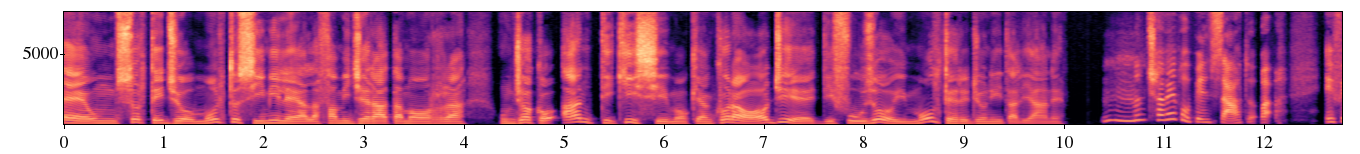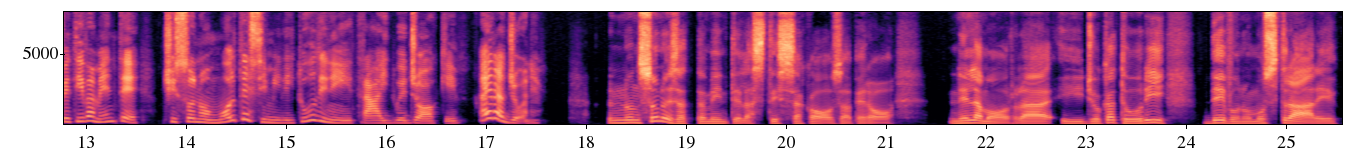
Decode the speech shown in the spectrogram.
è un sorteggio molto simile alla famigerata morra, un gioco antichissimo che ancora oggi è diffuso in molte regioni italiane. Mm, non ci avevo pensato, ma effettivamente ci sono molte similitudini tra i due giochi. Hai ragione. Non sono esattamente la stessa cosa, però. Nella morra i giocatori devono mostrare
